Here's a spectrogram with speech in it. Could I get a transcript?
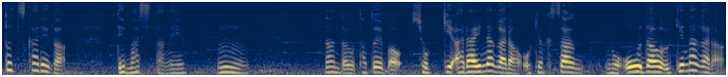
と疲れが出ましたね。うん、なんだろう例えば食器洗いながらお客さんのオーダーを受けながら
